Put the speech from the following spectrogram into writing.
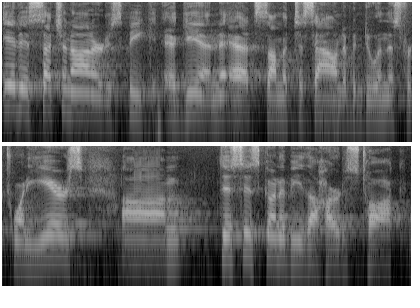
it is such an honor to speak again at Summit to Sound. I've been doing this for 20 years. Um, this is going to be the hardest talk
